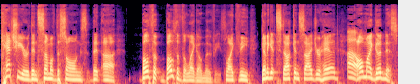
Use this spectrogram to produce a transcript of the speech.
catchier than some of the songs that uh both of both of the Lego movies. Like the Gonna Get Stuck Inside Your Head. Oh. my goodness.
